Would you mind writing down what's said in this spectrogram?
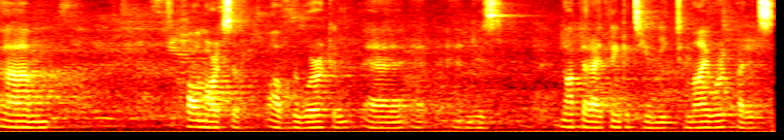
um, hallmarks of, of the work and, uh, and is not that I think it's unique to my work, but it's,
